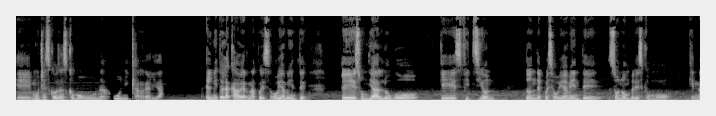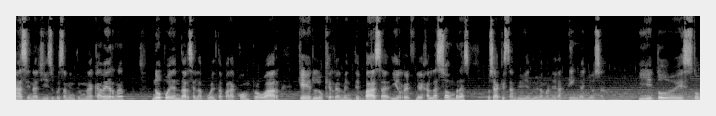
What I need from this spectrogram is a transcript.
eh, muchas cosas como una única realidad. El mito de la caverna, pues obviamente es un diálogo que es ficción, donde pues obviamente son hombres como que nacen allí supuestamente en una caverna, no pueden darse la vuelta para comprobar qué es lo que realmente pasa y refleja las sombras, o sea que están viviendo de una manera engañosa y todo esto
